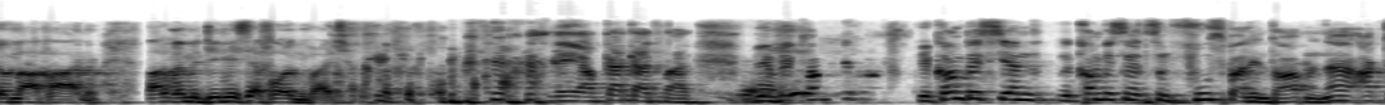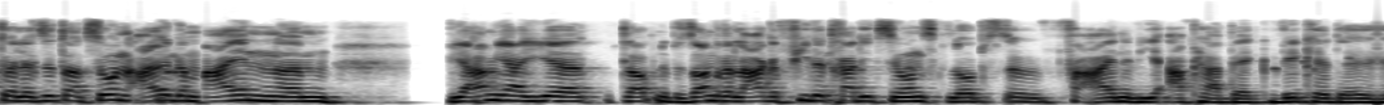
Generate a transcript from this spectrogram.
Können wir abhaken. Machen wir mit Demis Erfolgen weiter. nee, auf gar keinen Fall. Wir, wir, kommen, wir, kommen, ein bisschen, wir kommen bisschen jetzt zum Fußball in Dortmund. Ne? Aktuelle Situation allgemein. Ähm, wir haben ja hier, ich glaube, eine besondere Lage. Viele Traditionsclubs, äh, Vereine wie Applerbeck, Wickede,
